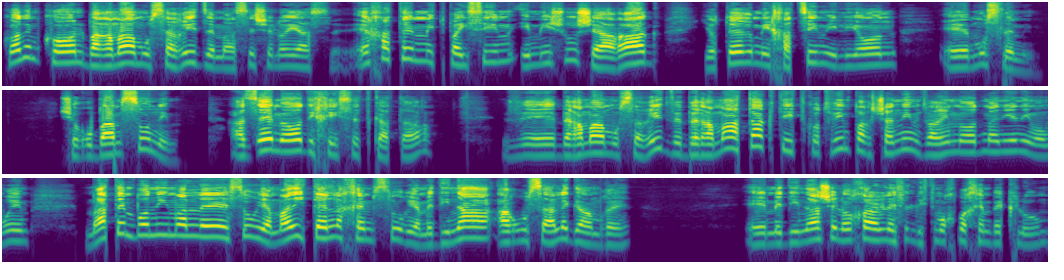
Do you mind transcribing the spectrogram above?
קודם כל ברמה המוסרית זה מעשה שלא ייעשה. איך אתם מתפייסים עם מישהו שהרג יותר מחצי מיליון אה, מוסלמים, שרובם סונים? אז זה מאוד הכעיס את קטאר, וברמה המוסרית, וברמה הטקטית כותבים פרשנים דברים מאוד מעניינים, אומרים מה אתם בונים על אה, סוריה? מה ניתן לכם סוריה? מדינה הרוסה לגמרי, אה, מדינה שלא יכולה לתמוך בכם בכלום.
